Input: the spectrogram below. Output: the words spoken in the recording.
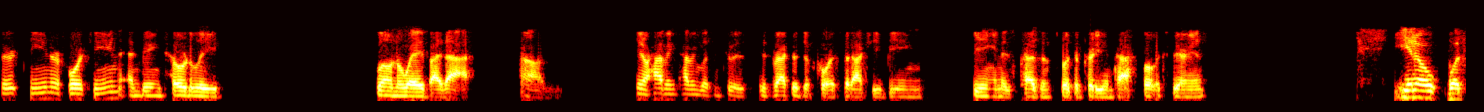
13 or 14 and being totally blown away by that. Um, you know, having having listened to his, his records, of course, but actually being being in his presence was a pretty impactful experience. You know what's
